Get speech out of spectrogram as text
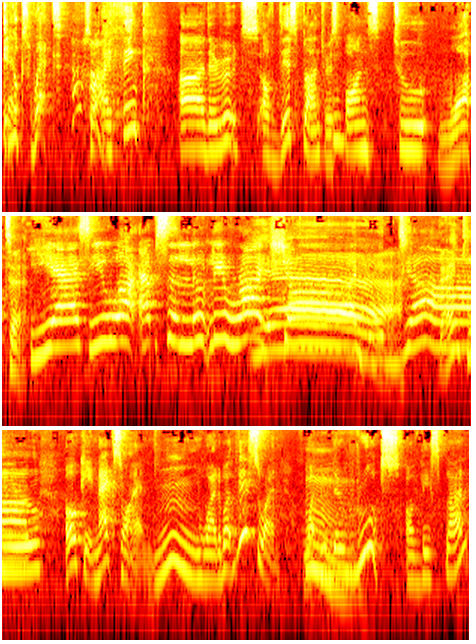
It looks wet. So Ah. I think uh, the roots of this plant responds to water. Yes, you are absolutely right, Yeah. Sean. Good job. Thank you. Okay, next one. Hmm, what about this one? What do the Hmm. roots of this plant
